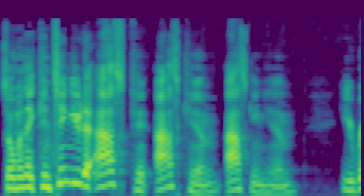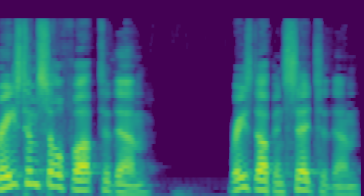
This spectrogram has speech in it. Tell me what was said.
So when they continued to ask, ask him, asking him, he raised himself up to them, raised up and said to them,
